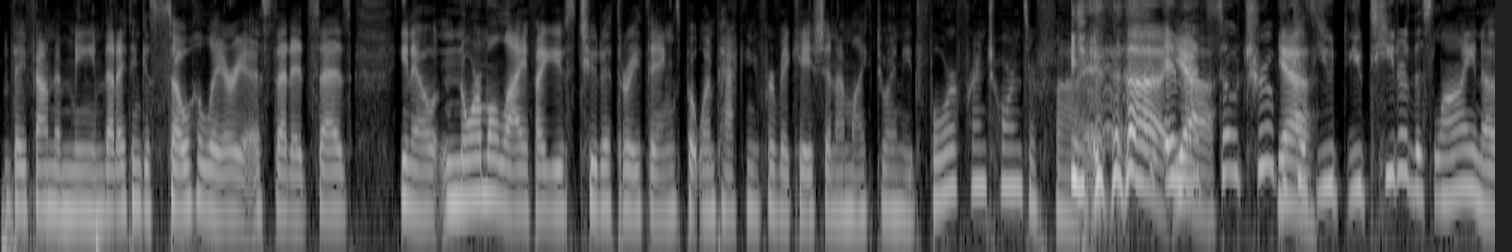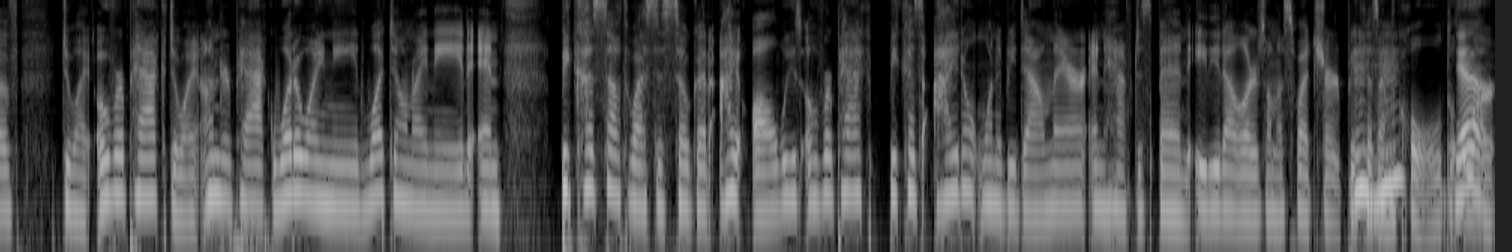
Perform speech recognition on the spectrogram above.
they found a meme that I think is so hilarious that it says, you know, normal life I use two to three things, but when packing for vacation, I'm like, do I need four French horns or five? Yeah, and Yeah. that's so true Yeah. because you you teeter this line of do I overpack, do I underpack, what do I need, what don't I need, and because Southwest is so good, I always overpack because I don't want to be down there and have to spend eighty dollars on a sweatshirt because I'm cold, Mm-hmm. Yeah. Mm-hmm. or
